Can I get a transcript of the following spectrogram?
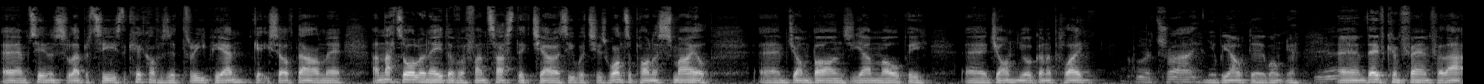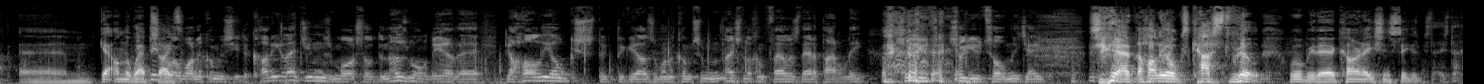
Um, team of celebrities. The kickoff is at 3 pm. Get yourself down there, and that's all in aid of a fantastic charity, which is Once Upon a Smile. Um, John Barnes, Jan Molby, uh, John, you're going to play. I'm going to try. You'll be out there, won't you? Yeah. Um, they've confirmed for that. Um, get on the People website. People want to come and see the Corrie legends more so than us, won't they? Or, uh, the Hollyoaks, the, the girls that want to come. Some nice looking fellas there, apparently. So you, so you told me, Jay. So, yeah, the Hollyoaks cast will will be there. Coronation Street. Is that, is that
